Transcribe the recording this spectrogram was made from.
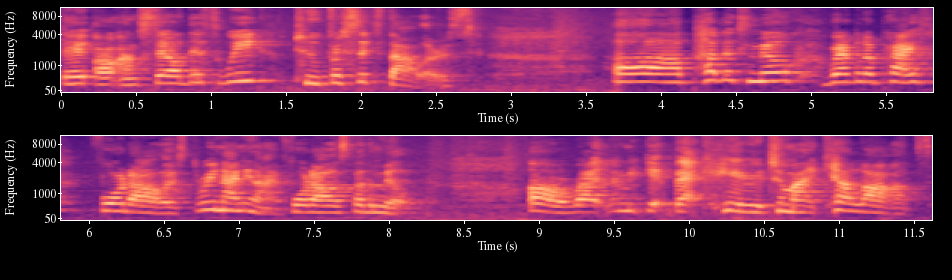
They are on sale this week, two for six dollars. Uh, Publix milk, regular price, four dollars, three ninety nine, four dollars for the milk. All right, let me get back here to my Kellogg's.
